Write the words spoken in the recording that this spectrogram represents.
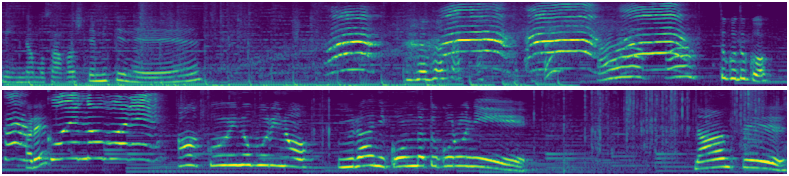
みんなも探してみてね あーあーどこどこ？あれ？こいあ鯉のぼりの。裏にこんなところに。なんて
